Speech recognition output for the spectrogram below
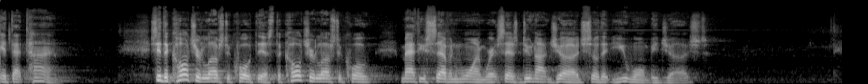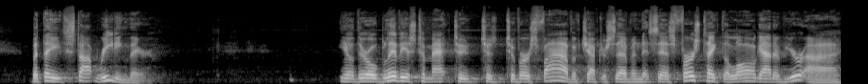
at that time. See, the culture loves to quote this. The culture loves to quote Matthew 7 1, where it says, Do not judge so that you won't be judged. But they stop reading there you know, they're oblivious to, to, to, to verse 5 of chapter 7 that says, First take the log out of your eye,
